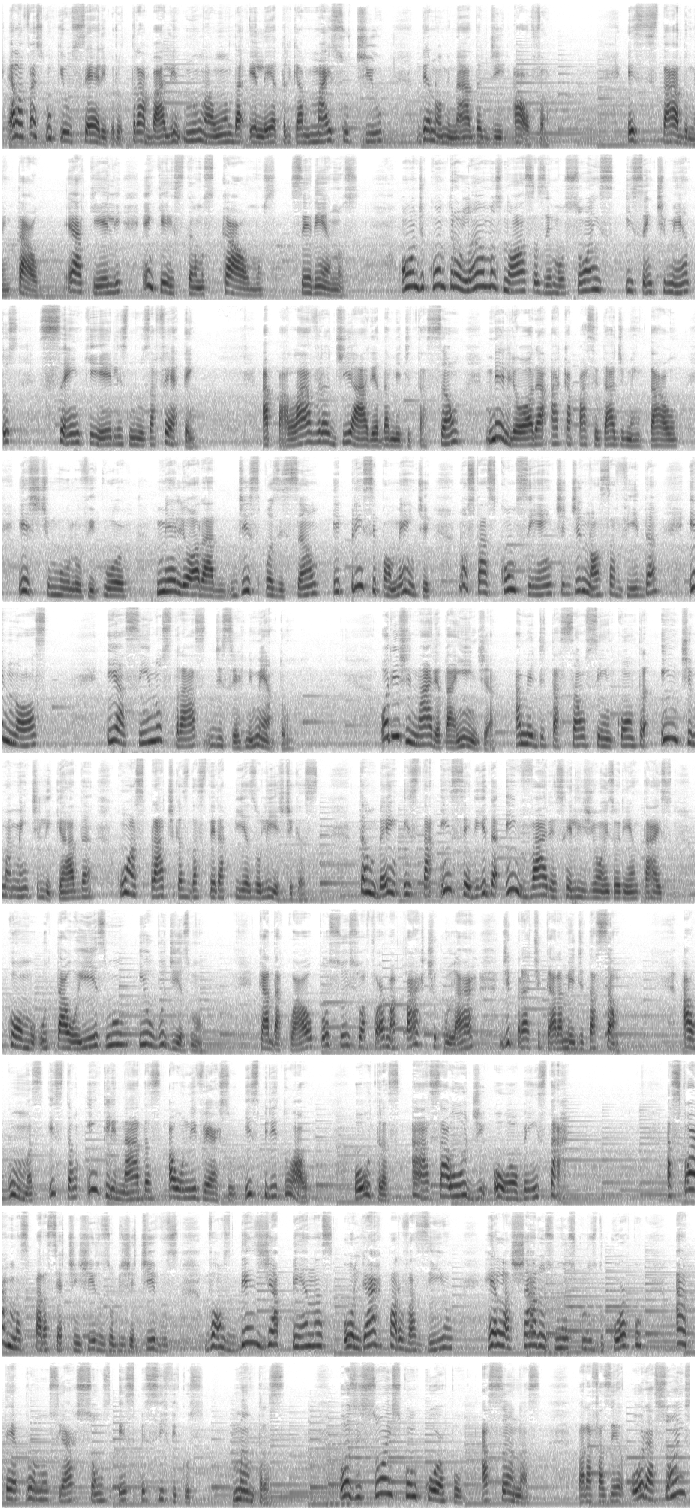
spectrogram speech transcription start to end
Ela faz com que o cérebro trabalhe numa onda elétrica mais sutil, denominada de alfa. Esse estado mental é aquele em que estamos calmos, serenos, onde controlamos nossas emoções e sentimentos sem que eles nos afetem. A palavra diária da meditação melhora a capacidade mental, estimula o vigor, melhora a disposição e, principalmente, nos faz consciente de nossa vida e nós e assim nos traz discernimento. Originária da Índia, a meditação se encontra intimamente ligada com as práticas das terapias holísticas. Também está inserida em várias religiões orientais, como o taoísmo e o budismo. Cada qual possui sua forma particular de praticar a meditação. Algumas estão inclinadas ao universo espiritual, outras à saúde ou ao bem-estar. As formas para se atingir os objetivos vão desde apenas olhar para o vazio, relaxar os músculos do corpo, até pronunciar sons específicos, mantras. Posições com o corpo, asanas, para fazer orações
